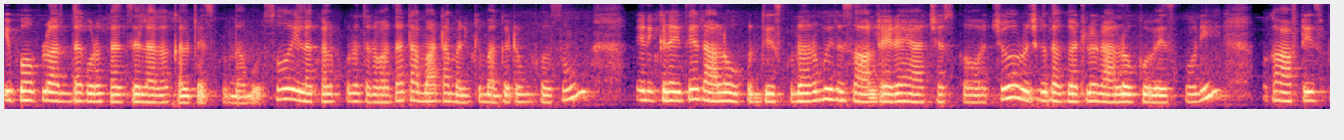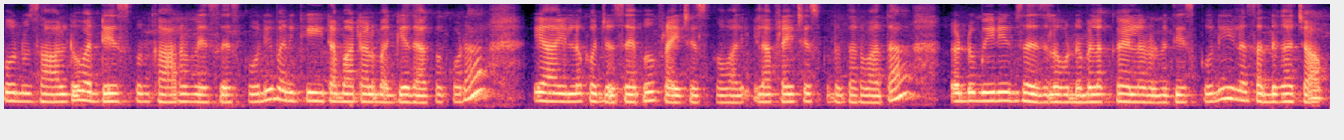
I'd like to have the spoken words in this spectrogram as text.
ఈ పోపులో అంతా కూడా కలిసేలాగా కలిపేసుకుందాము. సో ఇలా కలుపుకున్న తర్వాత టమాటా మనకి మగ్గటం కోసం నేను ఇక్కడైతే రాళ్ళ ఉప్పును తీసుకున్నాను. మీరు సాల్ట్ అయినా యాడ్ చేసుకోవచ్చు. రుచికి తగ్గట్లు రాళ్ళ ఉప్పు వేసుకొని ఒక half teaspoon salt one teaspoon కారం వేసేసుకొని మనకి టమాటాలు మగ్గేదాకా కూడా ఈ ఆయిల్లో కొంచెం సేపు ఫ్రై చేసుకోవాలి. ఇలా ఫ్రై చేసుకున్న తర్వాత రెండు మీడియం సైజులో ఉన్న మిరపకాయల రెండు తీసుకొని ఇలా సన్నగా చాప్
